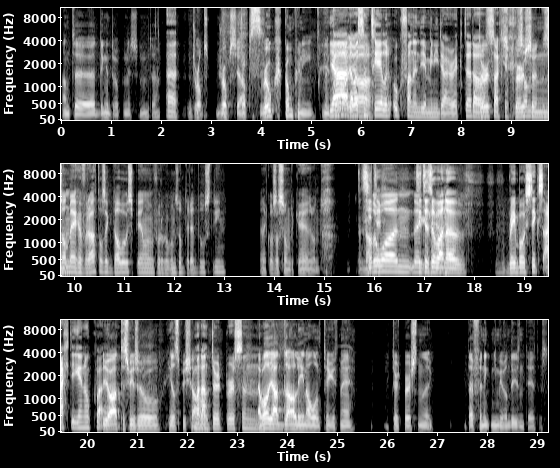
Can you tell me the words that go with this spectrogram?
aan het eh, dingen droppen is. Hoe noemt dat? Eh, Drops. Drops, ja. Drops. Rogue Company. Een Ja, Oh, dat was een trailer ook van in die mini-direct. hè. Dat Third zag er... person. Ze mij gevraagd als ik dat wou spelen vorige woensdag op de Red Bull stream. En ik was dat zo aan het bekijken. Zo ziet another er- one. Ziet er zo aan een Rainbow Six-achtig en ook qua... Ja, het is weer zo heel speciaal. Maar dan third person. En wel, ja, dat alleen al triggert mij. Third person, eh, dat vind ik niet meer van deze tijd. Dus.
